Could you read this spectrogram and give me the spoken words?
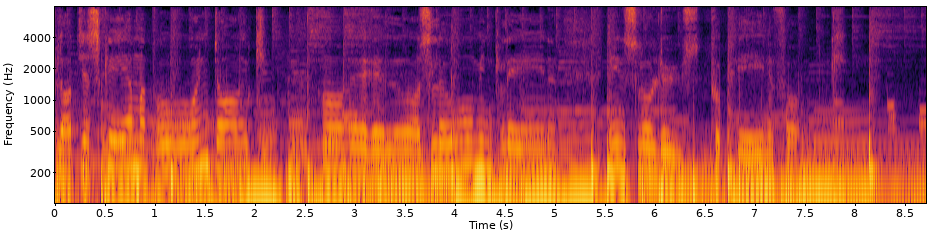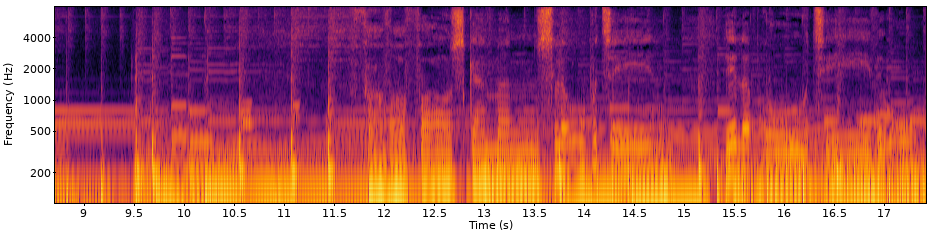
blot jeg skærer mig på en dolk. Og vil hellere slå min plæne, end slå løs på pæne folk. For hvorfor skal man slå på tæen Eller bruge tæveord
